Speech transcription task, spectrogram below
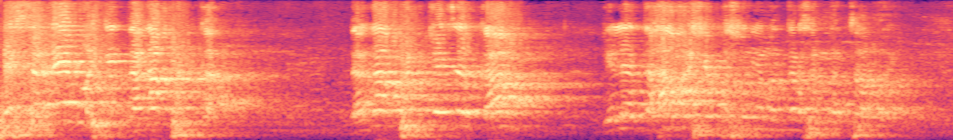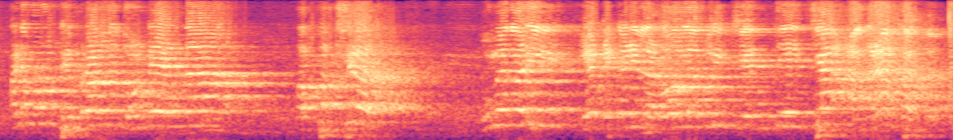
हे सगळ्या गोष्टी दगा फुटका दगा दगाफटक्याचं काम गेल्या दहा वर्षापासून या मतदारसंघात चालू आहे. आणि म्हणून भीमरावजी धोंडे यांना अपक्ष उमेदवारी या ठिकाणी लढवावं लागली. जनतेच्या आग्रहाखातर.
